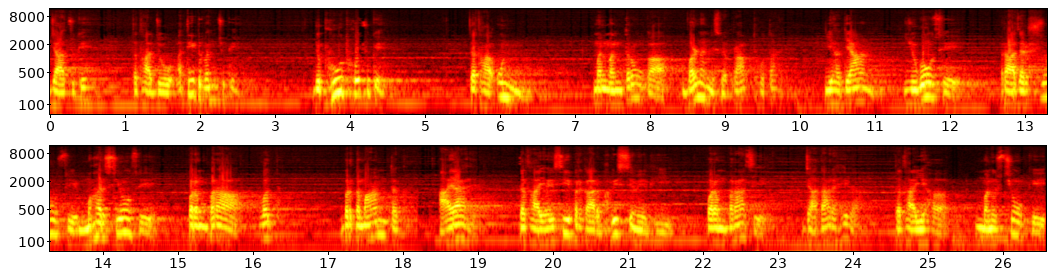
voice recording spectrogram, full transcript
जा चुके हैं, तथा जो अतीत बन चुके हैं, जो भूत हो चुके हैं, तथा उन मनमंत्रों का वर्णन इसमें प्राप्त होता है। यह ज्ञान युगों से, राजर्षियों से, महर्षियों से परंपरावत वर्तमान तक आया है तथा यह इसी प्रकार भविष्य में भी परंपरा से जाता रहेगा तथा यह मनुष्यों के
